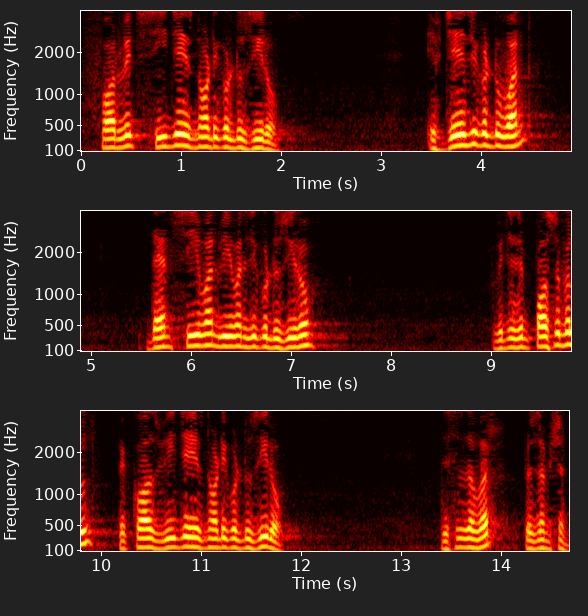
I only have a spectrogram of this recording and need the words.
for which Cj is not equal to 0. If J is equal to 1, then C1 V1 is equal to 0, which is impossible because Vj is not equal to 0. This is our presumption.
